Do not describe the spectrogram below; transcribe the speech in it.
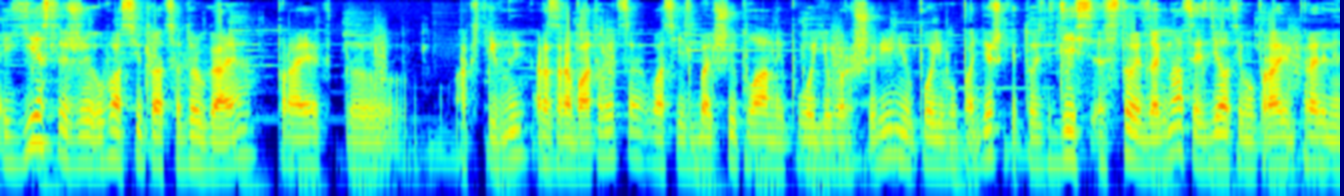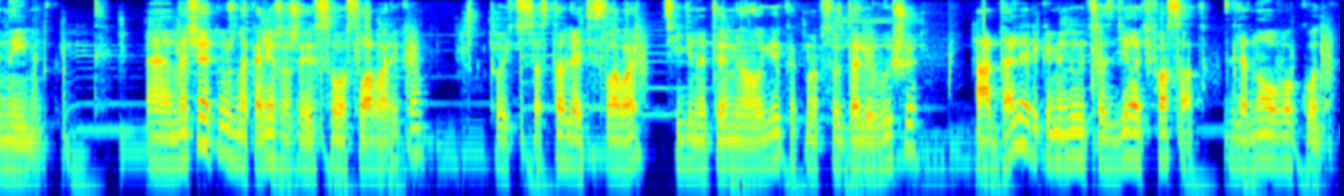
Если же у вас ситуация другая, проект э, активный, разрабатывается, у вас есть большие планы по его расширению, по его поддержке, то здесь стоит загнаться и сделать ему правильный нейминг. Э, начать нужно, конечно же, со словарика, то есть составляйте словарь с единой терминологией, как мы обсуждали выше, а далее рекомендуется сделать фасад для нового кода,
